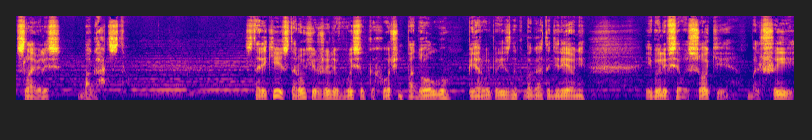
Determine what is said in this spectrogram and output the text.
славились богатством. Старики и старухи жили в выселках очень подолгу, первый признак богатой деревни, и были все высокие, большие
